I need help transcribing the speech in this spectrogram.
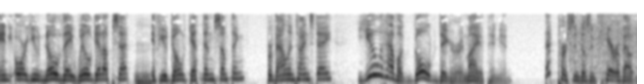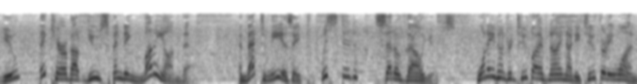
and or you know they will get upset Mhm. if you don't get them something for Valentine's Day, you have a gold digger, in my opinion. That person doesn't care about you; they care about you spending money on them, and that to me is a twisted set of values. 1 800 259 9231.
